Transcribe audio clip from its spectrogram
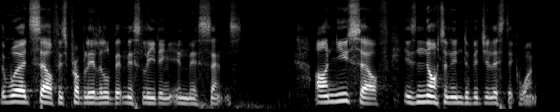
The word self is probably a little bit misleading in this sense. Our new self is not an individualistic one.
